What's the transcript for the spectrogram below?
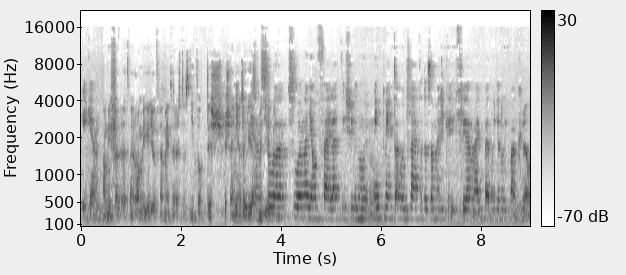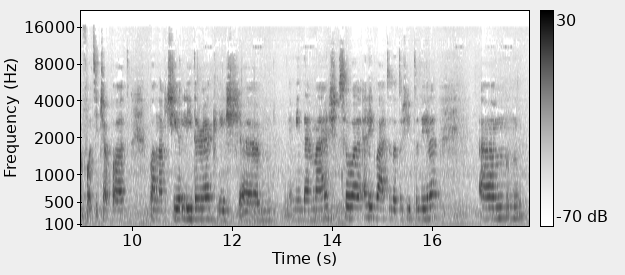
igen. Ami fedett, mert van még egy 50 méteres, az nyitott, és, és ennyi az Igen, egész megyében. Szóval, szóval nagyon fejlett, és ugyanúgy, mint, mint ahogy látod az amerikai filmekben, ugyanúgy van külön foci csapat, vannak cheerleaderek, és um, minden más. Szóval elég változatos itt az élet. Um,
